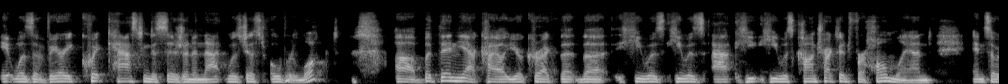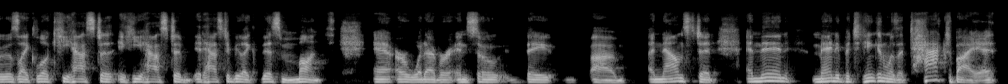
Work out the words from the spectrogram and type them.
it was a very quick casting decision and that was just overlooked. Uh, but then yeah kyle you're correct. The the he was he was at, he he was contracted for homeland. And so he was like look he has to he has to it has to be like this month eh, or whatever. And so they um, announced it. And then mandy patinkin was attacked by it.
